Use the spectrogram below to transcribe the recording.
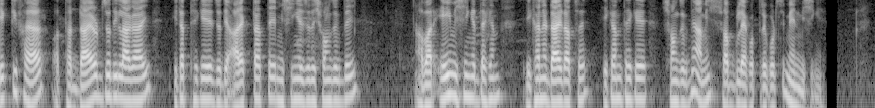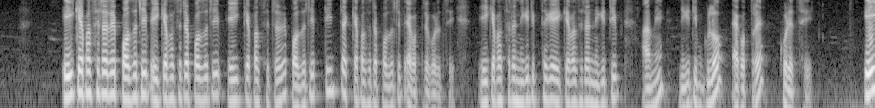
রেকটিফায়ার অর্থাৎ ডায়োড যদি লাগাই, এটার থেকে যদি আরেকটাতে মিশিংয়ে যদি সংযোগ দেই, আবার এই মিশিংয়ের দেখেন এখানে ডায়োড আছে, এখান থেকে সংযোগ দিয়ে আমি সবগুলো একত্রে করছি মেন মিশিংয়ে এই ক্যাপাসিটারের পজিটিভ এই ক্যাপাসিটার পজিটিভ এই ক্যাপাসিটারের পজিটিভ তিনটা ক্যাপাসিটার পজিটিভ একত্রে করেছি। এই ক্যাপাসিটার নেগেটিভ থেকে এই ক্যাপাসিটার নেগেটিভ আমি নেগেটিভগুলো একত্রে করেছি। এই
